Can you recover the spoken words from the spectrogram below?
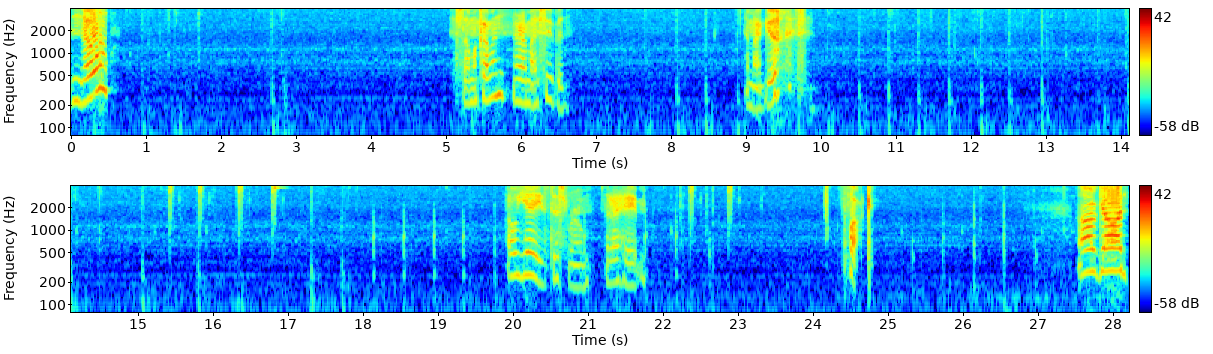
No! Is someone coming? Or am I stupid? Am I good? oh yay, it's this room that I hate. Fuck. Oh god.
